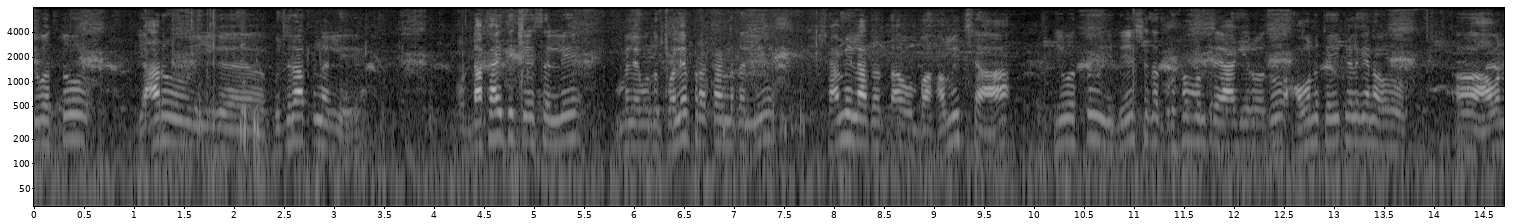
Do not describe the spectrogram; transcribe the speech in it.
ಇವತ್ತು ಯಾರು ಈಗ ಗುಜರಾತ್ನಲ್ಲಿ ಡಕಾಯಿತಿ ಕೇಸಲ್ಲಿ ಆಮೇಲೆ ಒಂದು ಕೊಲೆ ಪ್ರಕರಣದಲ್ಲಿ ಶಾಮೀಲಾದಂಥ ಒಬ್ಬ ಅಮಿತ್ ಶಾ ಇವತ್ತು ಈ ದೇಶದ ಗೃಹ ಮಂತ್ರಿ ಆಗಿರೋದು, ಅವನ ಕೈ ಕೆಳಗೆ ನಾವು ಅವನ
